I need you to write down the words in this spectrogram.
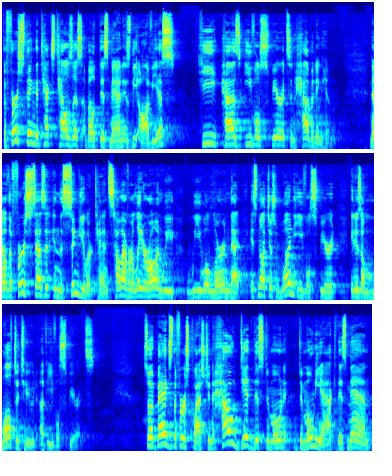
the first thing the text tells us about this man is the obvious he has evil spirits inhabiting him. Now, the first says it in the singular tense. However, later on, we, we will learn that it's not just one evil spirit, it is a multitude of evil spirits. So it begs the first question how did this demoniac, this man,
